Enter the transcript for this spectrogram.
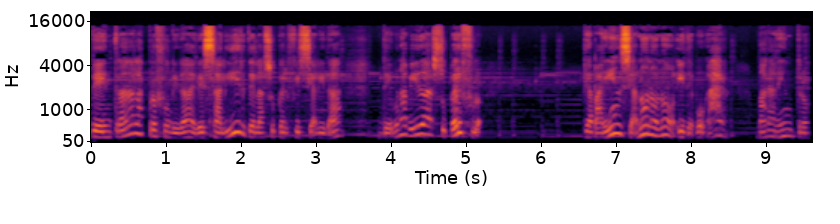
de entrar a las profundidades, de salir de la superficialidad de una vida superflua, de apariencia, no, no, no, y de bogar mar adentro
